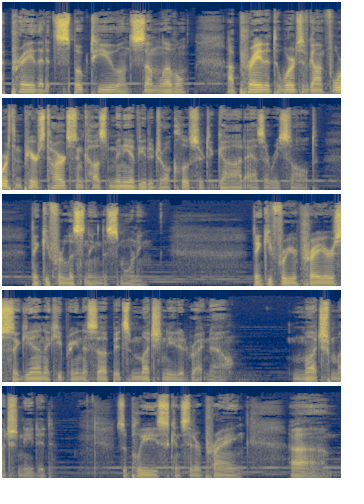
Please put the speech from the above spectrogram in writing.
I pray that it spoke to you on some level. I pray that the words have gone forth and pierced hearts and caused many of you to draw closer to God as a result. Thank you for listening this morning. Thank you for your prayers. Again, I keep bringing this up. It's much needed right now. Much, much needed. So please consider praying. Um,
